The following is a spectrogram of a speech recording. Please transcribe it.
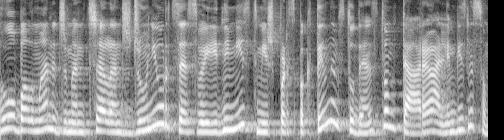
Global Management Challenge Junior – це своєрідний міст між перспективним студентством та реальним бізнесом.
